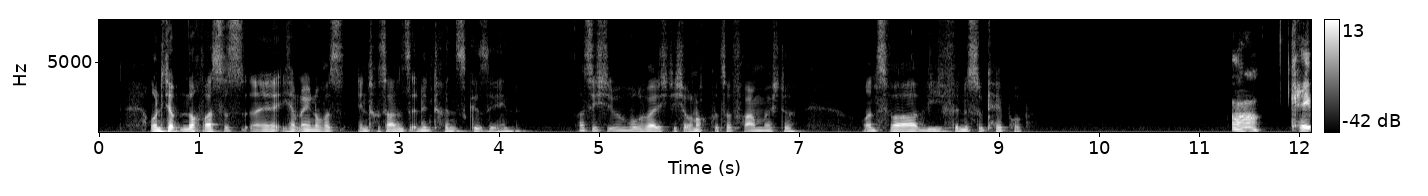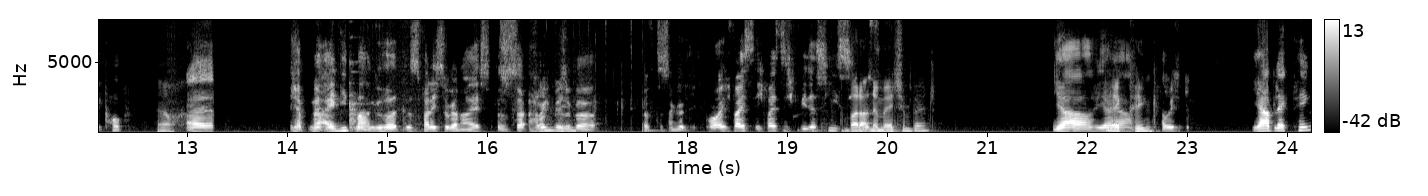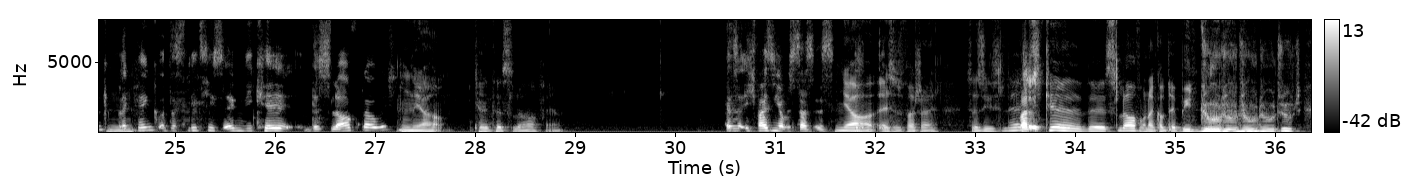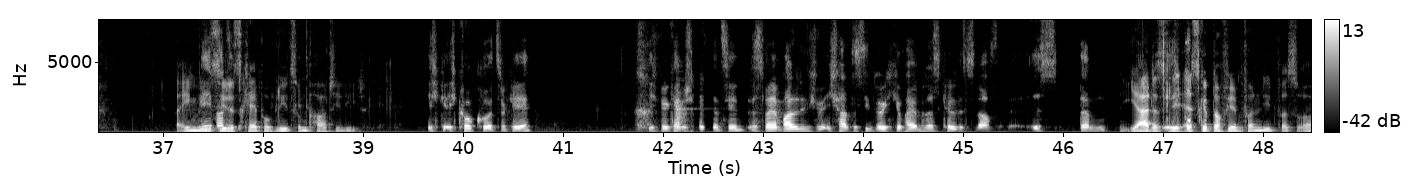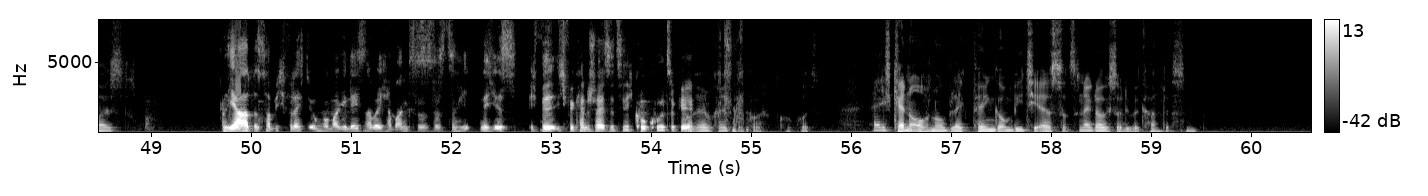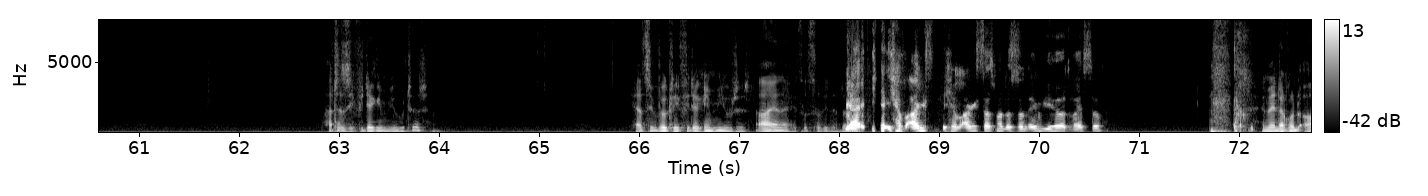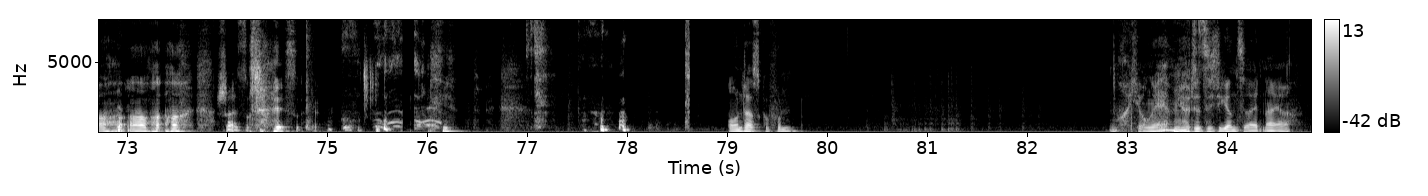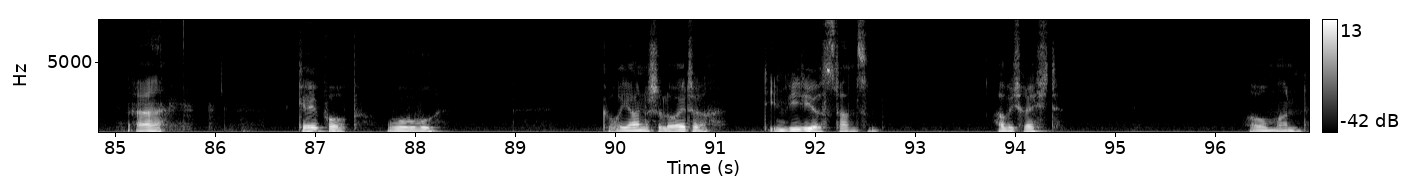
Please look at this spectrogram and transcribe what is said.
Und ich habe noch was, das, äh, ich habe eigentlich noch was Interessantes in den Trends gesehen, was ich, worüber ich dich auch noch kurz fragen möchte. Und zwar, wie findest du K-Pop? Ah, K-Pop. Ja. Äh, ich habe mir ein Lied mal angehört, das fand ich sogar nice. Also das habe ich mir sogar öfters angehört. Boah, ich weiß, ich weiß nicht, wie das hieß. War das eine Mädchenband? Ja, ja, Blackpink? ja. Ich, ja, Blackpink, Mhm. Blackpink und das Lied hieß irgendwie Kill This Love, glaube ich. Ja, Kill This Love, ja. Also ich weiß nicht, ob es das ist. Ja, es ist wahrscheinlich. So siehst Let's Warte, kill this love und dann kommt der Beat du du du du du. Irgendwie Nee, ist jedes K-Pop-Lied so ein Party-Lied. Ich, ich guck kurz, okay? Ich will keine Scheiße erzählen. Das war, war nämlich, ich hatte das Lied wirklich gefallen. Wenn das Kill This Love ist, dann. Ja, das Lied, es gibt auf jeden Fall ein Lied, was so heißt. Ja, das habe ich vielleicht irgendwo mal gelesen, aber ich habe Angst, dass das nicht ist. Ich will, ich will keine Scheiße erzählen. Ich guck kurz, okay? Okay, okay, guck, guck, guck kurz. Ja, ich kenne auch nur Blackpink und BTS, das sind ja, glaube ich, so die bekanntesten. Hat er sich wieder gemutet? Er hat sie wirklich wieder gemutet. Ah, ja, jetzt ist er wieder da. Ja, ich, ich habe Angst, ich habe Angst, dass man das dann irgendwie hört, weißt du? Im Hintergrund, oh, oh, oh, scheiße, scheiße. Und, hast du gefunden? Oh, Junge, er mutet sich die ganze Zeit, naja. Äh, K-Pop, wuhu. Koreanische Leute, die in Videos tanzen. Habe ich recht? Oh Mann.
